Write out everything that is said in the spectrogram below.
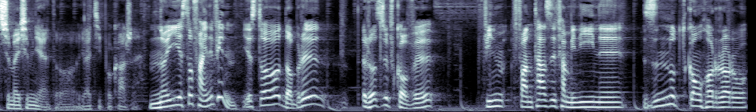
Trzymaj się mnie, to ja ci pokażę. No i jest to fajny film. Jest to dobry, rozrywkowy film fantazy familijny z nutką horroru.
